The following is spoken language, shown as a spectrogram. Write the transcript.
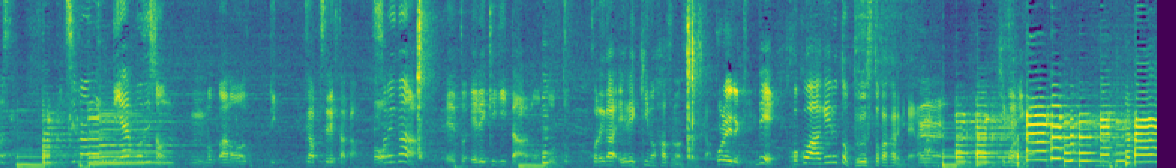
分一番リアポジションの、あのピックアップセレクターか。おそれが、えっとエレキギターの音これがエレキのはずなんですよ確か。これエレキ。でここを上げるとブーストかかるみたいな。へー。ひねりが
